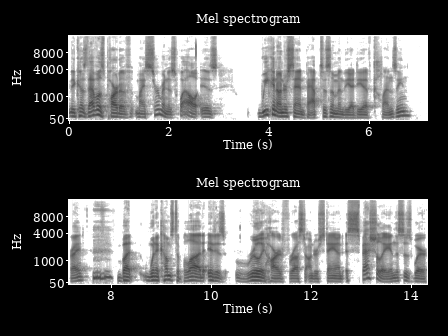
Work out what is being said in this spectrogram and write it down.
because that was part of my sermon as well is we can understand baptism and the idea of cleansing right mm-hmm. but when it comes to blood it is really hard for us to understand especially and this is where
